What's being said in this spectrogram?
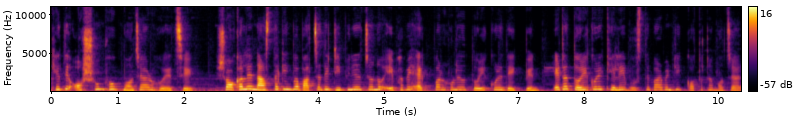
খেতে অসম্ভব মজার হয়েছে। সকালে নাস্তা কিংবা বাচ্চাদের টিফিনের জন্য এভাবে একবার হলেও তৈরি করে দেখবেন। এটা তৈরি করে খেলেই বুঝতে পারবেন ঠিক কতটা মজার।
